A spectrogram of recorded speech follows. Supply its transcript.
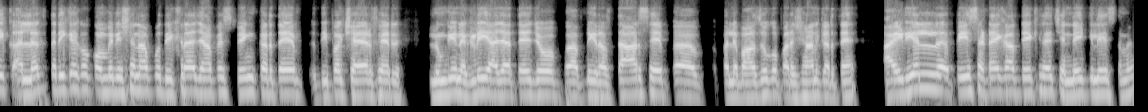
एक अलग तरीके का कॉम्बिनेशन आपको दिख रहा है, जहाँ पे स्विंग करते हैं दीपक शहर, फिर लुंगी नगड़ी आ जाते हैं, जो अपनी रफ्तार से बल्लेबाजों को परेशान करते हैं। आइडियल पेस अटैक आप देख रहे हैं चेन्नई के लिए इस समय?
